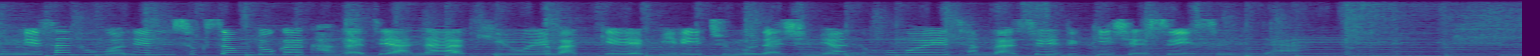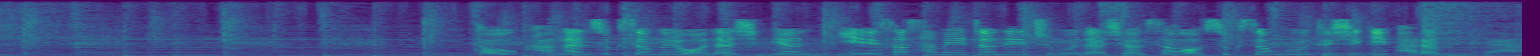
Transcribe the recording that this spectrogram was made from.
국내산 홍어는 숙성도가 강하지 않아 기호에 맞게 미리 주문하시면 홍어의 참맛을 느끼실 수 있습니다. 더욱 강한 숙성을 원하시면 2에서 3일 전에 주문하셔서 숙성 후 드시기 바랍니다.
